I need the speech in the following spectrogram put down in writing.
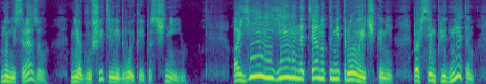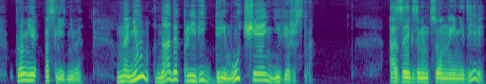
Но не сразу, не оглушительной двойкой по сочинению а еле-еле натянутыми троечками по всем предметам, кроме последнего. На нем надо проявить дремучее невежество. А за экзаменационные недели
